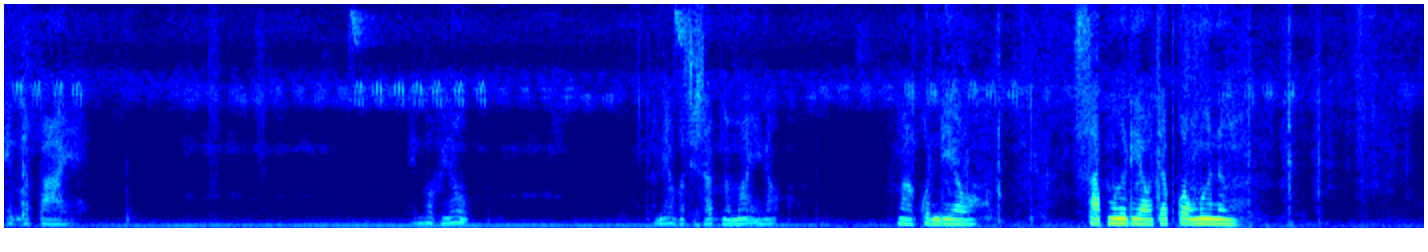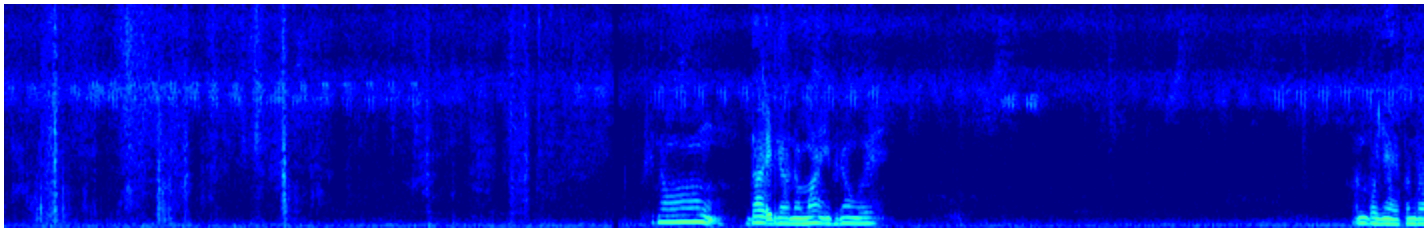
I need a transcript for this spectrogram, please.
เห็นแต่ปลายเห็นบ่พี่น้องตอนนี้เฮาก็สิซับหน่อไม้เนาะ มาคนเดียวซับมือเดียวจับกล้องมือหนึ่งพี่น้องได้แล้วนะไม่พี่น้องเอ้ยอันบ่ใหญ่ปันใด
